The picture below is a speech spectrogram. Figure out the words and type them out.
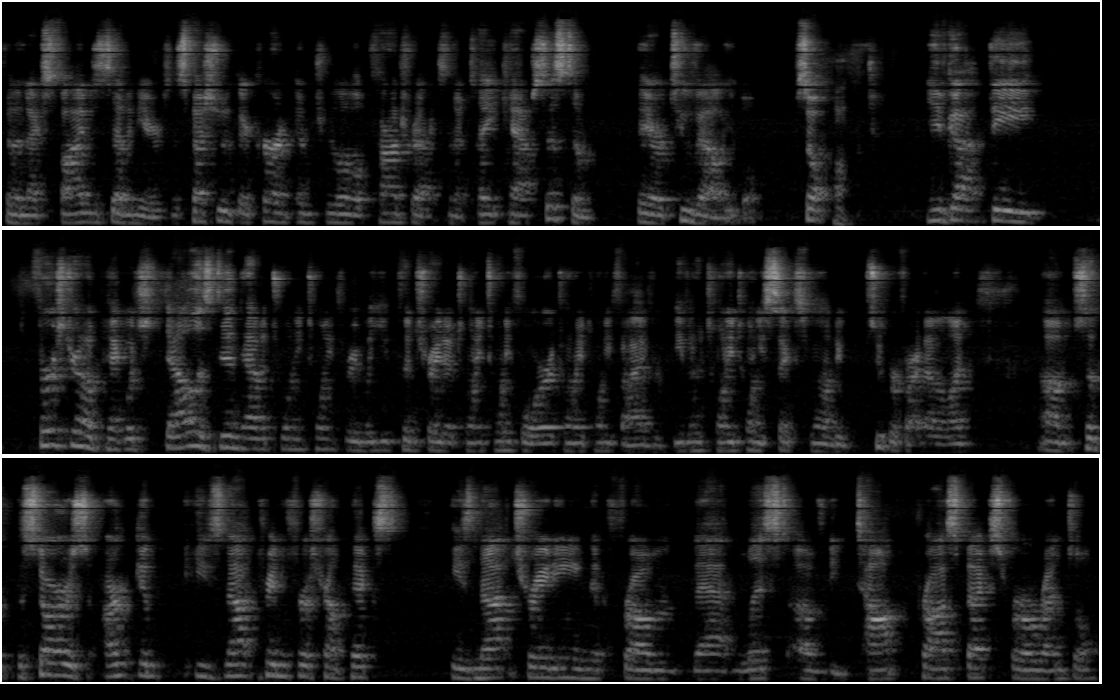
for the next five to seven years, especially with their current entry level contracts and a tight cap system. They are too valuable. So, you've got the first round pick, which Dallas didn't have a 2023, but you could trade a 2024 or 2025 or even a 2026 if you want to be super far down the line. Um, so the Stars aren't going. He's not trading first round picks. He's not trading from that list of the top prospects for a rental.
